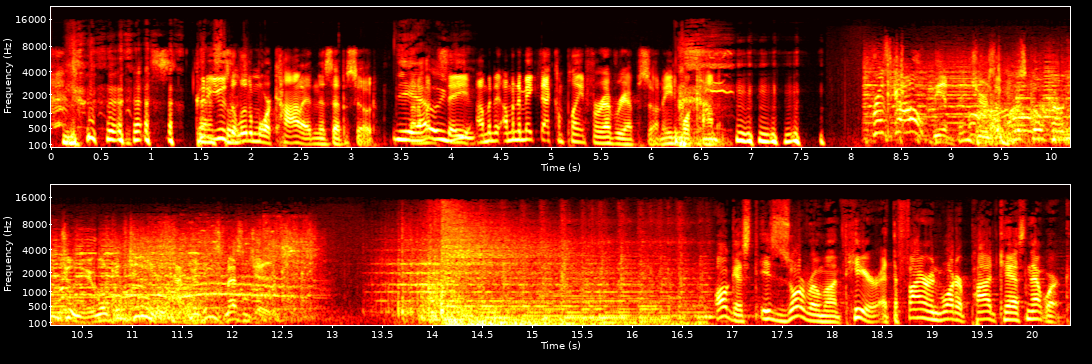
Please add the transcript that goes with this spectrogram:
Could have used a little more Comet in this episode. But Yeah, I'm gonna say you- I'm gonna I'm gonna make that complaint for every episode. I need more Comet. The adventures of Brisco County Jr. will continue after these messages. August is Zorro month here at the Fire and Water Podcast Network.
